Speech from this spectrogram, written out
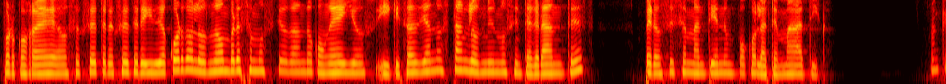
por correos, etcétera, etcétera. Y de acuerdo a los nombres hemos ido dando con ellos y quizás ya no están los mismos integrantes, pero sí se mantiene un poco la temática. Ok.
